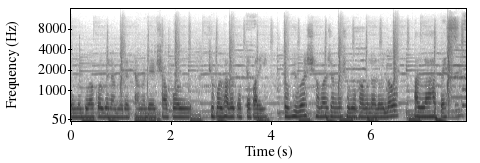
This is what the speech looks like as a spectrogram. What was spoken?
জন্য দোয়া করবেন আমরা যাতে আমাদের সফল, সুফলভাবে করতে পারি। তো ভিউয়ার সবার জন্য শুভকামনা রইল। আল্লাহ হাফেজ।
